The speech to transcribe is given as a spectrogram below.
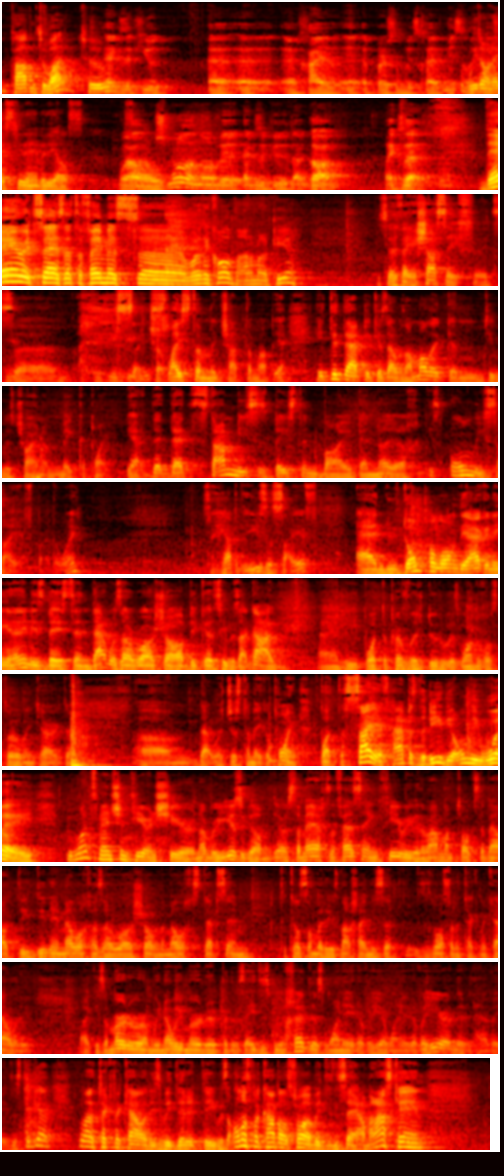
Problem to what? To Execute a, a, a, a, a person who is Chayav Misa? we don't execute anybody else. Well, so- Shmuel Anove executed a god, like that. There it says that's the famous uh, what are they called? Onomatopoeia. It says Vayashasef. It's uh, it's like sliced them, and chopped them up. Yeah, he did that because that was Amalek, and he was trying to make a point. Yeah, that that Stam Mises based in by Ben Noach is only Saif, by the way. So he happened to use a Saif, and you don't prolong the agony in any means based in. That was our Rasha because he was a Agag, and he bought the privilege due to his wonderful sterling character. Um, that was just to make a point. But the Saif happens to be the only way. We once mentioned here in Shir a number of years ago, there was some a fascinating theory where the Rambam talks about the Dine Melech as a Rosh and the Melech steps in to kill somebody who's not Chaim This is often a technicality. Like he's a murderer, and we know he murdered, but there was Aedis Miyuched, one aid over here, one aid over here, and they didn't have Aedis together. A lot of technicalities. We did it. He was almost Makabal Straw, but he didn't say, I'm an Askain.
